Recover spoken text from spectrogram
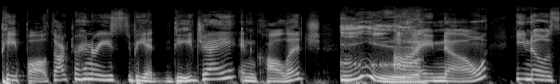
people. Dr. Henry used to be a DJ in college. Ooh. I know. He knows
